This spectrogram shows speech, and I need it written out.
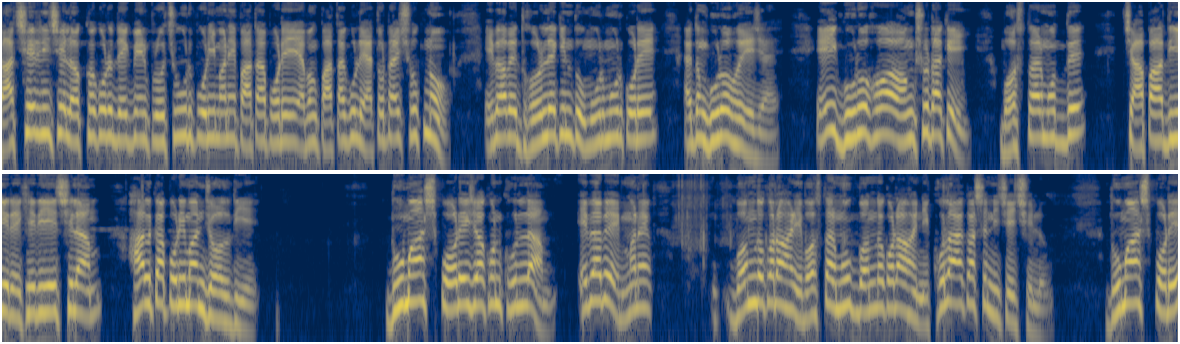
গাছের নিচে লক্ষ্য করে দেখবেন প্রচুর পরিমাণে পাতা পড়ে এবং পাতাগুলো এতটাই শুকনো, এভাবে ধরলে কিন্তু মুড়মুড় করে একদম গুঁড়ো হয়ে যায়। এই গুঁড়ো হওয়া অংশটাকেই বস্তার মধ্যে চাপা দিয়ে রেখে দিয়েছিলাম হালকা পরিমাণ জল দিয়ে। দু মাস পরে যখন খুললাম, এভাবে মানে বন্ধ করা হয়নি, বস্তার মুখ বন্ধ করা হয়নি, খোলা আকাশের নিচেই ছিল। দু মাস পরে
